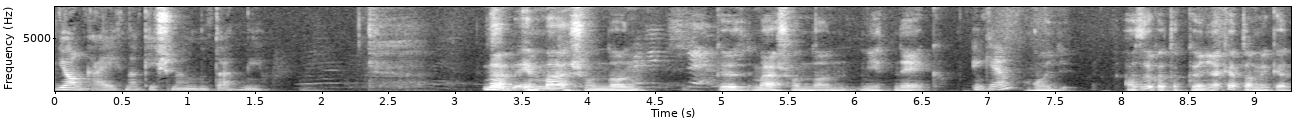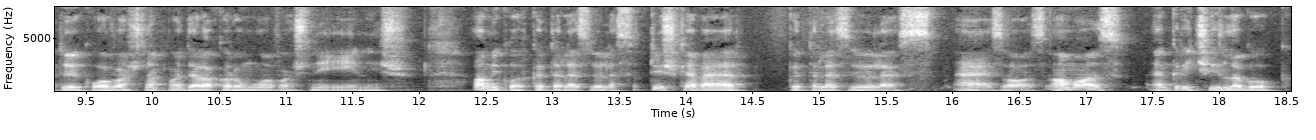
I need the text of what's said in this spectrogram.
Jankáiknak is megmutatni? Nem, én máshonnan, köz, máshonnan nyitnék. Igen. Hogy azokat a könyveket, amiket ők olvasnak, majd el akarom olvasni én is. Amikor kötelező lesz a tüskevár, kötelező lesz ez az amaz, egri csillagok,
